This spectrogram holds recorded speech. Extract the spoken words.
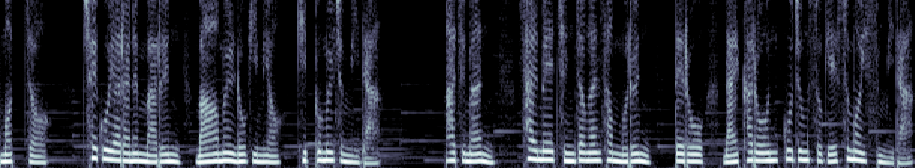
멋져, 최고야 라는 말은 마음을 녹이며 기쁨을 줍니다. 하지만 삶의 진정한 선물은 때로 날카로운 꾸중 속에 숨어 있습니다.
